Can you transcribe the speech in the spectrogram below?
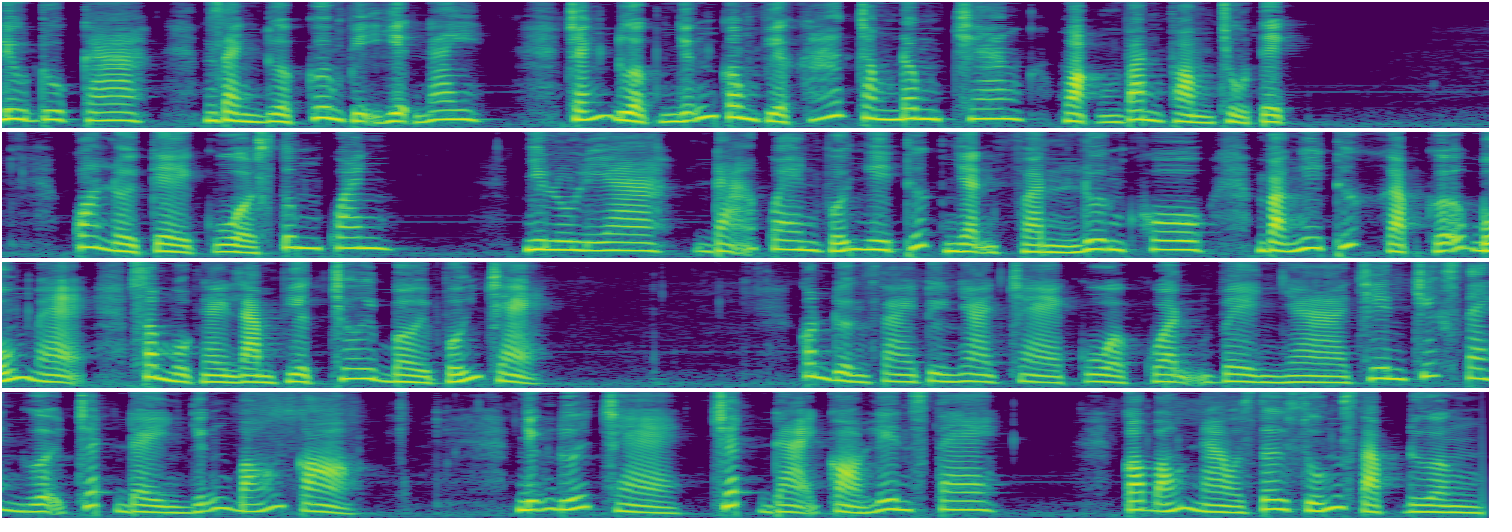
Lưu Duca, giành được cương vị hiện nay, tránh được những công việc khác trong nông trang hoặc văn phòng chủ tịch. Qua lời kể của xung quanh, như Lulia đã quen với nghi thức nhận phần lương khô và nghi thức gặp gỡ bố mẹ sau một ngày làm việc chơi bời với trẻ. Con đường dài từ nhà trẻ của quận về nhà trên chiếc xe ngựa chất đầy những bó cỏ. Những đứa trẻ chất đại cỏ lên xe. Có bó nào rơi xuống dọc đường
